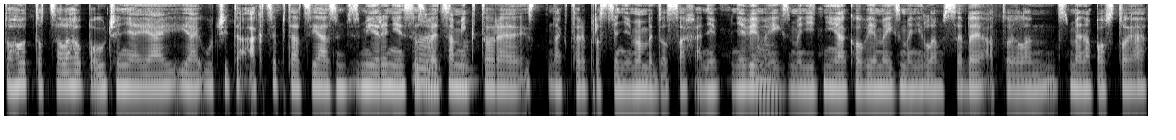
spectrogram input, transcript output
tohoto celého poučenia je aj, je aj určitá akceptácia, a zmierenie sa s No, vecami, jasno. ktoré, na ktoré proste nemáme dosah a ne, nevieme ich zmeniť nejako, vieme ich zmeniť len v sebe a to je len zmena postoja.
